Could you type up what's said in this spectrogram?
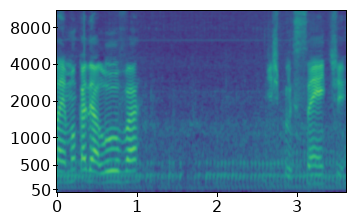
Fala irmão, cadê a luva? Displicente.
